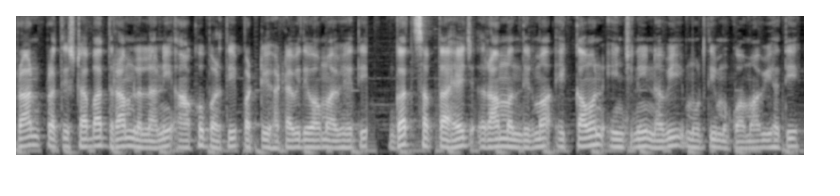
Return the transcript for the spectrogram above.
પ્રાણ પ્રતિષ્ઠા બાદ રામલલ્લાની આંખો પરથી પટ્ટી હટાવી દેવામાં આવી હતી. ગત સપ્તાહે જ રામ મંદિરમાં એકાવન ઇંચની નવી મૂર્તિ મૂકવામાં આવી હતી.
